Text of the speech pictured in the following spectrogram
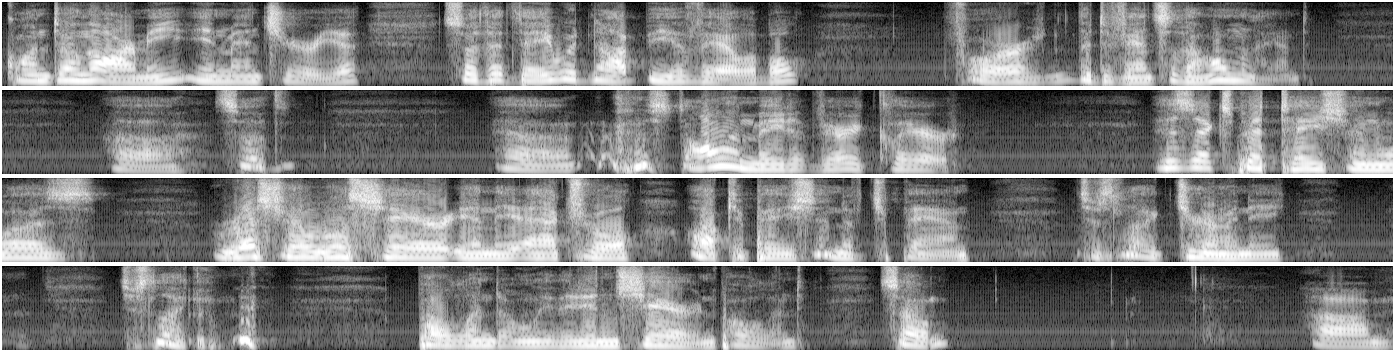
Kwantung army in Manchuria so that they would not be available for the defense of the homeland. Uh, so uh, Stalin made it very clear. His expectation was Russia will share in the actual occupation of Japan, just like Germany, just like Poland, only they didn't share in Poland. So, um,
